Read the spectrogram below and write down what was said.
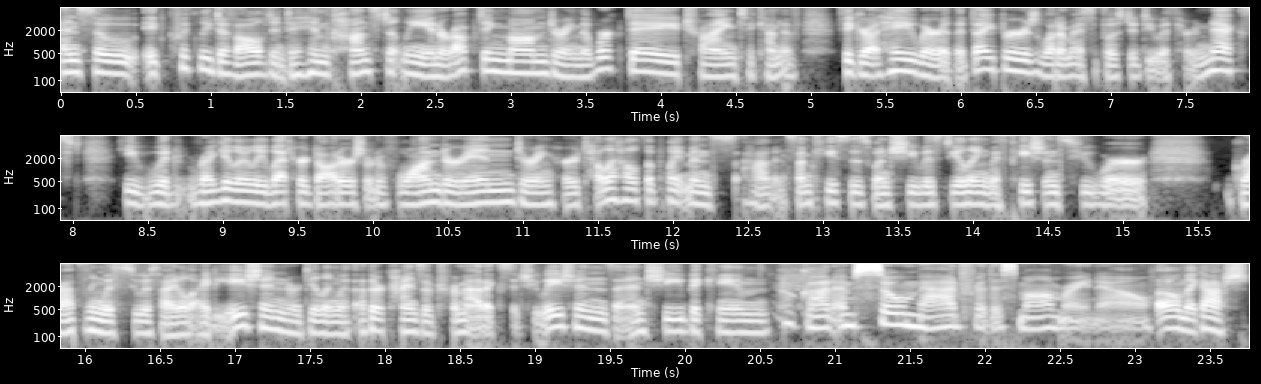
And so it quickly devolved into him constantly interrupting mom during the workday, trying to kind of figure out, hey, where are the diapers? What am I supposed to do with her next? He would regularly let her daughter sort of wander in during her telehealth appointments. Um, in some cases, when she was dealing with patients who were grappling with suicidal ideation or dealing with other kinds of traumatic situations and she became oh god i'm so mad for this mom right now. Oh my gosh.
